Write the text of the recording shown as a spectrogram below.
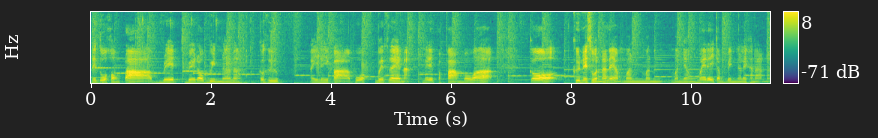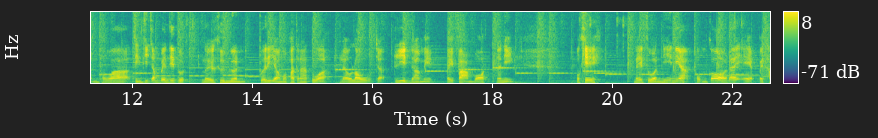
ในตัวของป่าเบรดเบรดออฟวินนะนะ ก็คือไอในป่าพวกเวสแลนด์อะไม่ได้ฟาร์มเพราะว่าก็ คือในส่วนนั้นเนี่ยมันมันมันยังไม่ได้จำเป็นอะไรขนาดนั้น เพราะว่าสิ่งที่จำเป็นที่สุดเลยก็คือเงินเพื่อที่จะเอามาพัฒนาตัว แล้วเราจะรีดดาเมจไปฟาร์มบอสนั่นเอง โอเค ในส่วนนี้เนี่ยผมก็ได้แอบไปท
